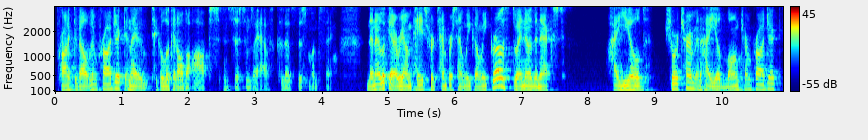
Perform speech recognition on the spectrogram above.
product development project? And I take a look at all the ops and systems I have because that's this month's thing. Then I look at are we on pace for 10% week on week growth? Do I know the next high yield short term and high yield long term project?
